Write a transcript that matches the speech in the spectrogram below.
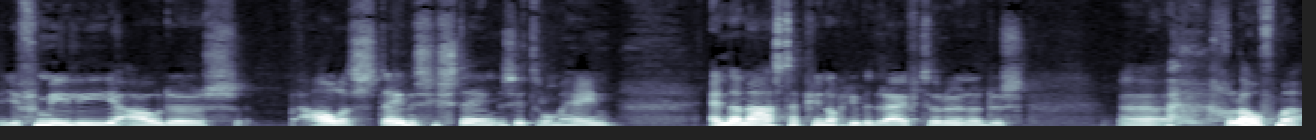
je familie, je ouders, alles. Het hele systeem zit eromheen. En daarnaast heb je nog je bedrijf te runnen. Dus uh, geloof me,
